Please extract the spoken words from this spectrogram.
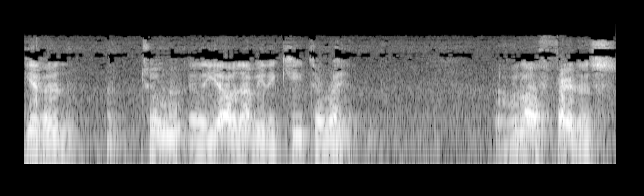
given to Eliyahu Navi the key to rain. Now, in all fairness,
